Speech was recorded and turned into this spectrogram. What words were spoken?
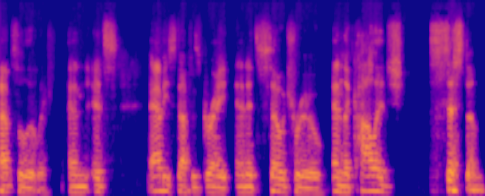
Absolutely. And it's Abby's stuff is great and it's so true. And the college system,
